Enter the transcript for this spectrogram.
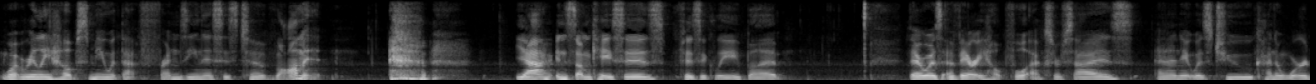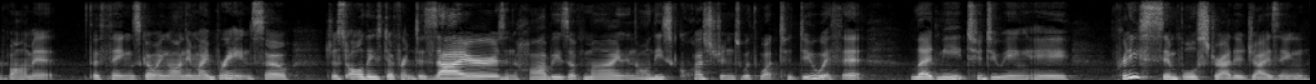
what really helps me with that frenziness is to vomit. yeah, in some cases physically, but there was a very helpful exercise and it was to kind of word vomit the things going on in my brain. So just all these different desires and hobbies of mine and all these questions with what to do with it led me to doing a pretty simple strategizing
